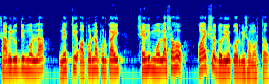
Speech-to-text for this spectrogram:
সাবির উদ্দিন মোল্লা, নেত্রী অপর্ণা পুরকাইত, সেলিম মোল্লা সহ কয়েকশো দলীয় কর্মী সমর্থক।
